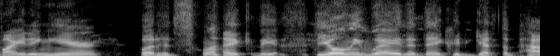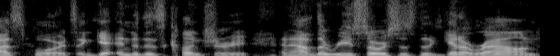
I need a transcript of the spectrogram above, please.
fighting here. But it's like the the only way that they could get the passports and get into this country and have the resources to get around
